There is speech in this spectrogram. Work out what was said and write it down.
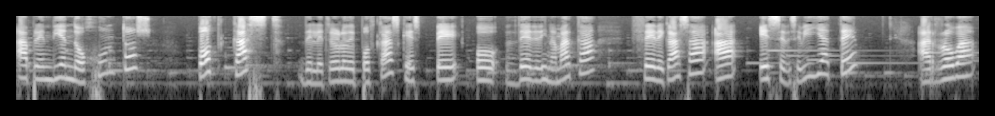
Aprendiendo juntos podcast, del letrero de podcast, que es P-O-D de Dinamarca, C de casa, A, S de Sevilla, T, arroba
